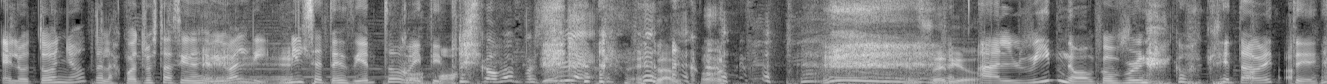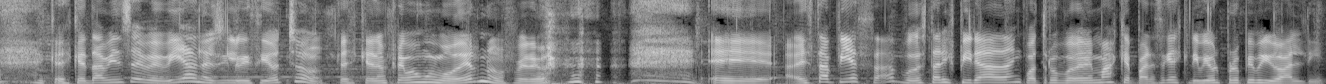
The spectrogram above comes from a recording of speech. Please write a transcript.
El otoño de las cuatro estaciones de Vivaldi, 1723. ¿Cómo? ¿Cómo es posible? el alcohol. ¿En Al vino, con- concretamente. Que es que también se bebía en el siglo XVIII. Que es que nos creemos muy modernos, pero. Eh, esta pieza pudo estar inspirada en cuatro poemas que parece que escribió el propio Vivaldi.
